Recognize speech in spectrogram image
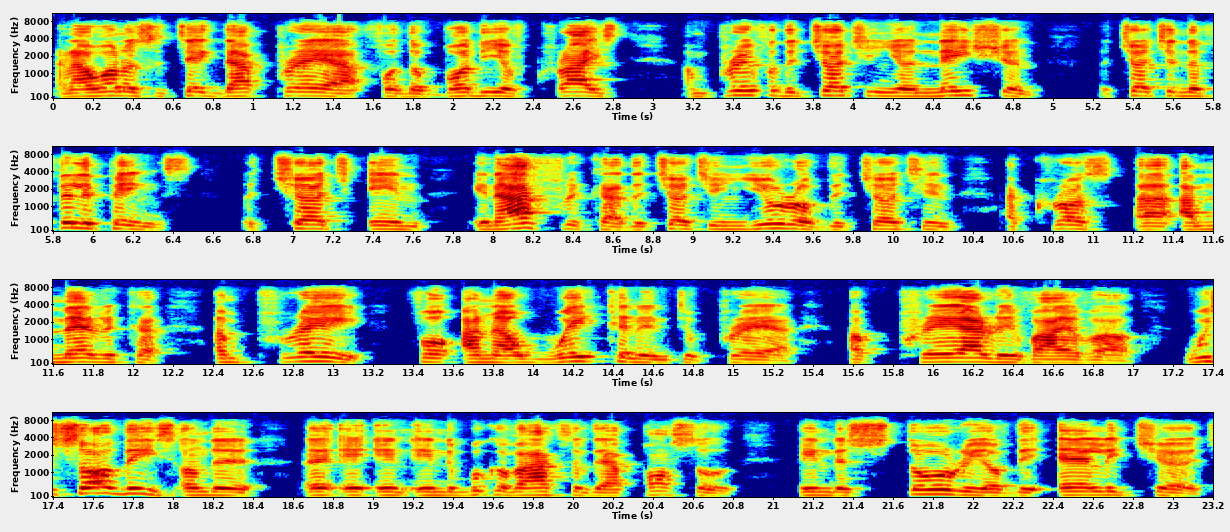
And I want us to take that prayer for the body of Christ and pray for the church in your nation, the church in the Philippines, the church in, in Africa, the church in Europe, the church in across uh, America, and pray for an awakening to prayer, a prayer revival. We saw this on the uh, in, in the book of Acts of the Apostle, in the story of the early church.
